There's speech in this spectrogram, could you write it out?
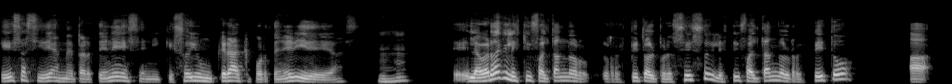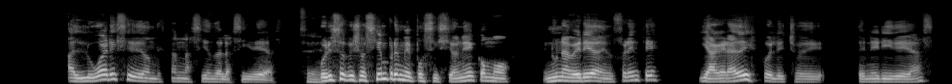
que esas ideas me pertenecen y que soy un crack por tener ideas, eh, la verdad que le estoy faltando el respeto al proceso y le estoy faltando el respeto a, al lugar ese de donde están naciendo las ideas. Por eso que yo siempre me posicioné como en una vereda de enfrente y agradezco el hecho de tener ideas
